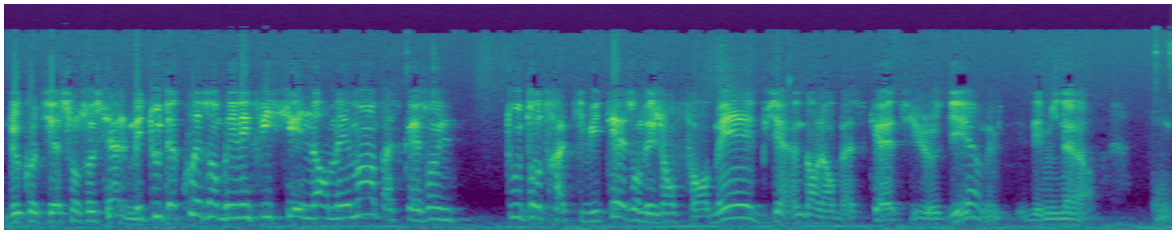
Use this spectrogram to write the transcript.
de cotisations sociales, mais tout à coup, elles en bénéficient énormément parce qu'elles ont une toute autre activité. Elles ont des gens formés, bien dans leur basket, si j'ose dire, même si des mineurs, donc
